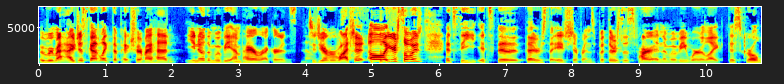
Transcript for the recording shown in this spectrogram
Remind- I just got like the picture in my head. You know the movie Empire Records? No. Did you ever watch it? Oh, you're so much. It's the it's the there's the age difference, but there's this part in the movie where like this girl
